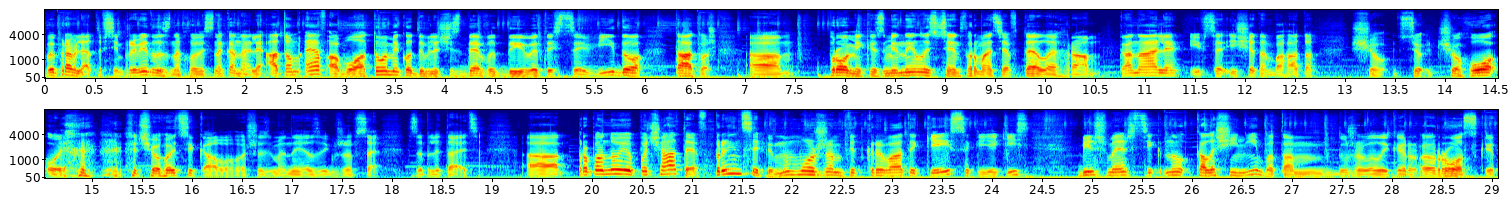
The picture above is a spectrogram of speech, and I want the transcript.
виправляти. Всім привіт! Ви знаходитесь на каналі Atom F або Atomico, дивлячись, де ви дивитесь це відео. Також. А, Проміки змінились, вся інформація в телеграм-каналі, і все, і ще там багато що, цьо, чого. Ой, чого цікавого. Щось в мене язик вже все заплітається. А, пропоную почати. В принципі, ми можемо відкривати кейсики, якісь більш-менш цік... Ну, калаші ні, бо там дуже великий розкид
